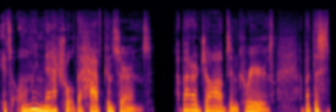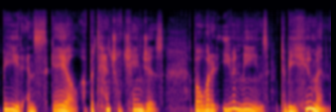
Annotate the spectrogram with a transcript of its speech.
it's only natural to have concerns about our jobs and careers, about the speed and scale of potential changes, about what it even means to be human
